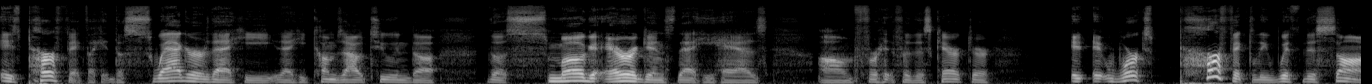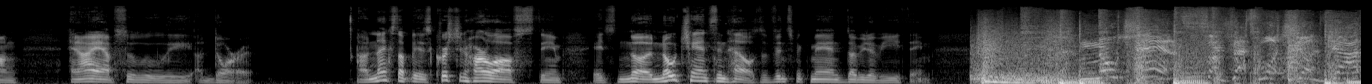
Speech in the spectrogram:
is perfect. Like the swagger that he that he comes out to, and the the smug arrogance that he has um, for for this character, it it works perfectly with this song, and I absolutely adore it. Uh, next up is Kristian Harloff's theme. It's no, no Chance in Hell. It's the Vince McMahon WWE theme. No chance, that's what you got.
